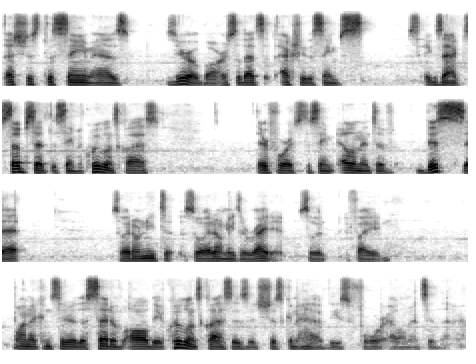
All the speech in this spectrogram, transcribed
that's just the same as zero bar. So that's actually the same exact subset, the same equivalence class. Therefore, it's the same element of this set. So I don't need to, so I don't need to write it. So if I want to consider the set of all the equivalence classes, it's just going to have these four elements in there.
